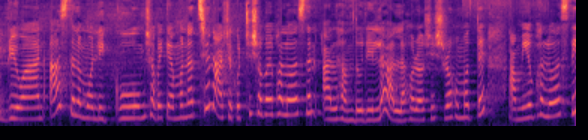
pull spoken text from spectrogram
এভরিওয়ান, আসসালামু আলাইকুম। সবাই কেমন আছেন? আশা করছি সবাই ভালো আছেন। আলহামদুলিল্লাহ, আল্লাহর অশেষ রহমতে আমিও ভালো আছি।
